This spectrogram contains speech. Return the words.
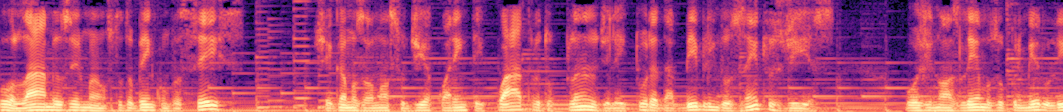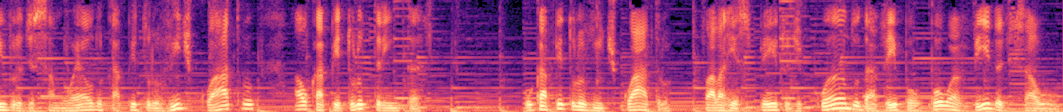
Olá, meus irmãos, tudo bem com vocês? Chegamos ao nosso dia 44 do plano de leitura da Bíblia em 200 dias. Hoje nós lemos o primeiro livro de Samuel, do capítulo 24 ao capítulo 30. O capítulo 24 fala a respeito de quando Davi poupou a vida de Saul.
